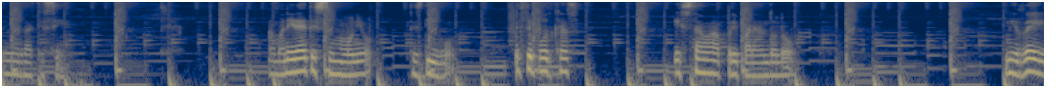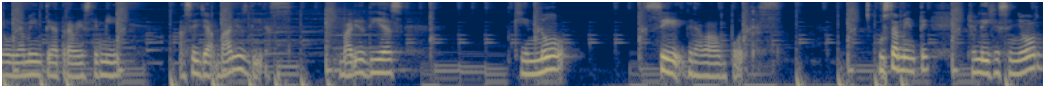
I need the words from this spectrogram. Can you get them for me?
de verdad que sí. A manera de testimonio, les digo, este podcast estaba preparándolo mi rey, obviamente, a través de mí, hace ya varios días, varios días que no se grababa un podcast. Justamente yo le dije, Señor,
